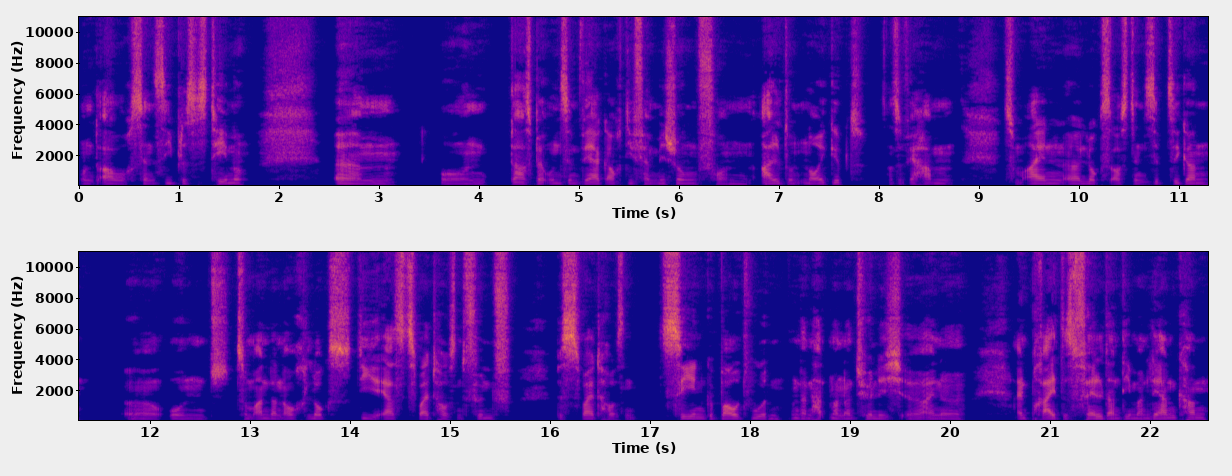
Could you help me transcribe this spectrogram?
und auch sensible Systeme. Ähm, und da es bei uns im Werk auch die Vermischung von alt und neu gibt. Also wir haben zum einen äh, Loks aus den 70ern äh, und zum anderen auch Loks, die erst 2005 bis 2010 gebaut wurden. Und dann hat man natürlich äh, eine, ein breites Feld, an dem man lernen kann.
